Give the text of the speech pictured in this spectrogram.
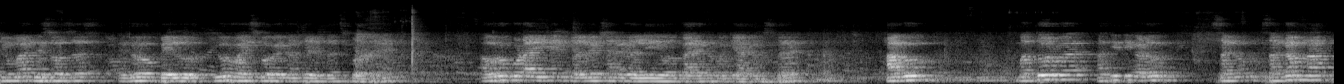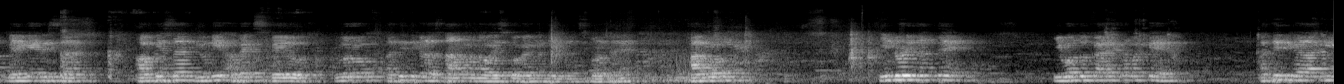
human resources, agro Belur, ಇವ್ರು ವಹಿಸ್ಕೋಬೇಕಂತ ಹೇಳಿ ವಿನಂತಿಸಿಕೊಳ್ತೇನೆ ಅವರು ಕೂಡ ಇನ್ನೇನು ಕೆಲವೇ ಕ್ಷಣಗಳಲ್ಲಿ ಈ ಒಂದು ಕಾರ್ಯಕ್ರಮಕ್ಕೆ ಆಗಮಿಸ್ತಾರೆ. ಹಾಗೂ ಮತ್ತೋರ್ವ ಅತಿಥಿಗಳು Sangam Sangamnath Megeri sir, officer Uni Abex Belur, ಇವರು ಅತಿಥಿಗಳ ಸ್ಥಾನವನ್ನು ವಹಿಸ್ಕೋಬೇಕಂತ ವಿನಂತಿಸಿಕೊಳ್ತೇನೆ ಹಾಗೂ ಇನ್ನುಳಿದಂತೆ ಈ ಒಂದು ಕಾರ್ಯಕ್ರಮಕ್ಕೆ ಅತಿಥಿಗಳಾಗಿ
